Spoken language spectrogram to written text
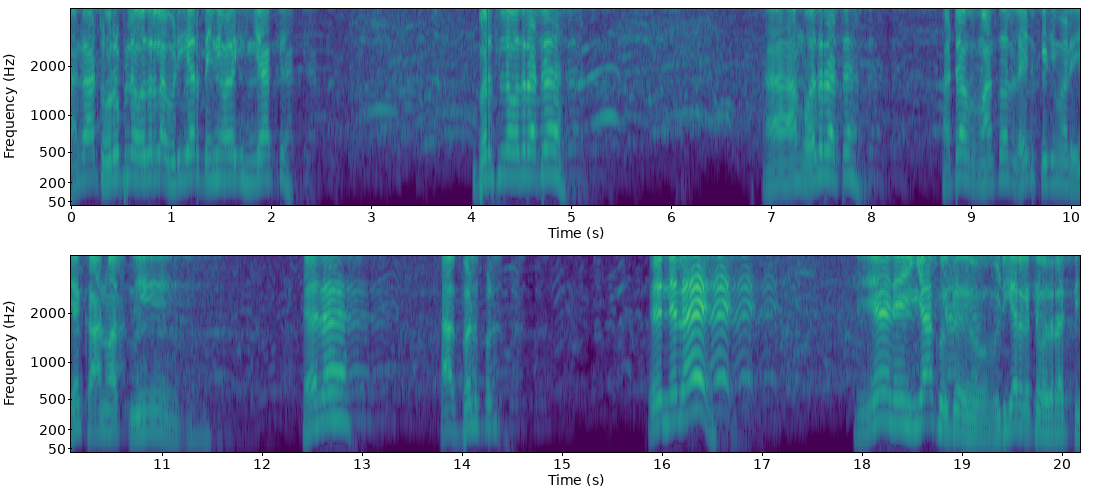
ಹಂಗ ಅಟ್ ಹುರುಪ್ಲೆ ಹೋದ್ರಲ್ಲ, ಹುಡುಗಿಯಾರ ದಿನಿ ಒಳಗೆ ಹಿಂಗ್ಯಾಕ ಬರ್ಸ್ಲೆ ಹೋದ್ರ ಅಟ ಹಾ, ಹಂಗ ಹೋದ್ರ ಅಟ ಅಟ ಮಾತು ಲೈಟ್ ಕಡಿ ಮಾಡಿ. ಏನ್ ಕಾನ್ ಮಾತ್ ನೀ? ಹೇಳ? ಹಾ, ಬರ್ ನಿಲ್ಲ ಏನ್ ಹಿಂಗ್ಯಾಕ ಹುಡುಗಿಯರ ಗತಿ ಹೋದ್ರತ್ತಿ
